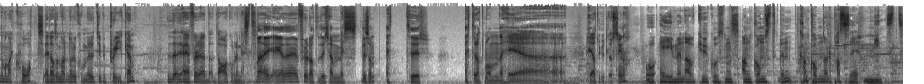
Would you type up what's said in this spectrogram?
når man er kåt, eller altså når, når det kommer type pre-cam Jeg føler at da kommer det mest. Nei, jeg, jeg føler at det kommer mest liksom etter Etter at man har har hatt utløsning, da. Og aimen av kukostens ankomst den kan komme når det passer minst.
